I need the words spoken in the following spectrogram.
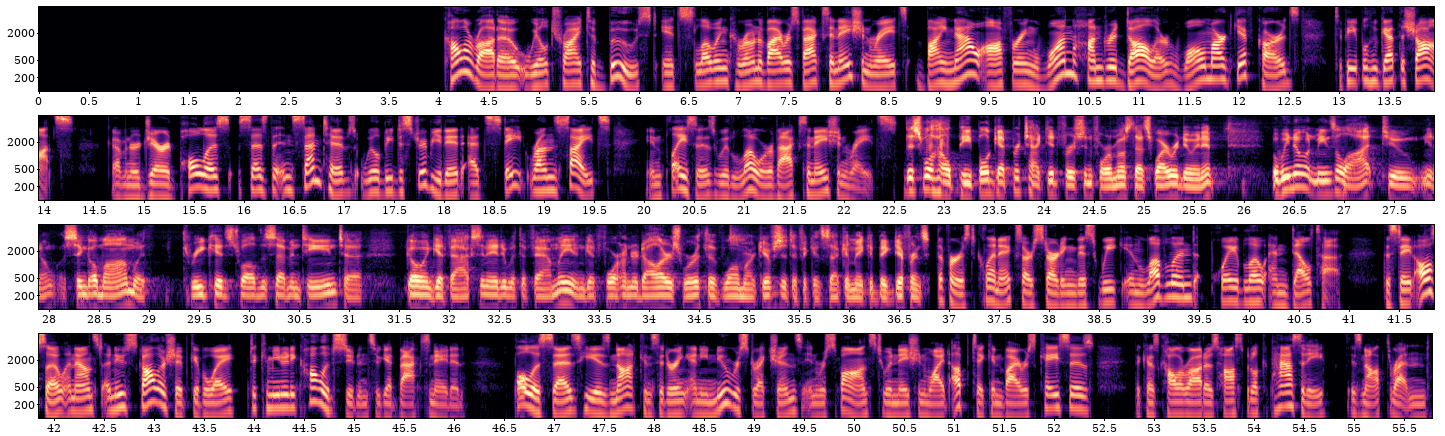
Colorado will try to boost its slowing coronavirus vaccination rates by now offering $100 Walmart gift cards to people who get the shots. Governor Jared Polis says the incentives will be distributed at state run sites in places with lower vaccination rates. This will help people get protected first and foremost. That's why we're doing it. But we know it means a lot to, you know, a single mom with three kids 12 to 17 to go and get vaccinated with the family and get $400 worth of Walmart gift certificates. That can make a big difference. The first clinics are starting this week in Loveland, Pueblo, and Delta. The state also announced a new scholarship giveaway to community college students who get vaccinated. Polis says he is not considering any new restrictions in response to a nationwide uptick in virus cases because Colorado's hospital capacity is not threatened.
